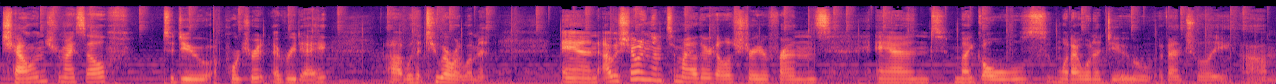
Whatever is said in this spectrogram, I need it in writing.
challenge for myself to do a portrait every day uh, with a two hour limit. And I was showing them to my other illustrator friends and my goals, and what I want to do eventually, um,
